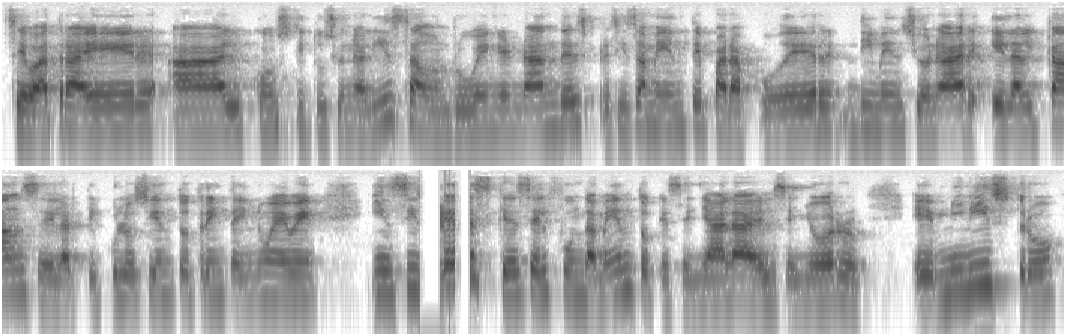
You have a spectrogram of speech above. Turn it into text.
Se va a traer al constitucionalista, don Rubén Hernández, precisamente para poder dimensionar el alcance del artículo 139, inciso 3, que es el fundamento que señala el señor eh, ministro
